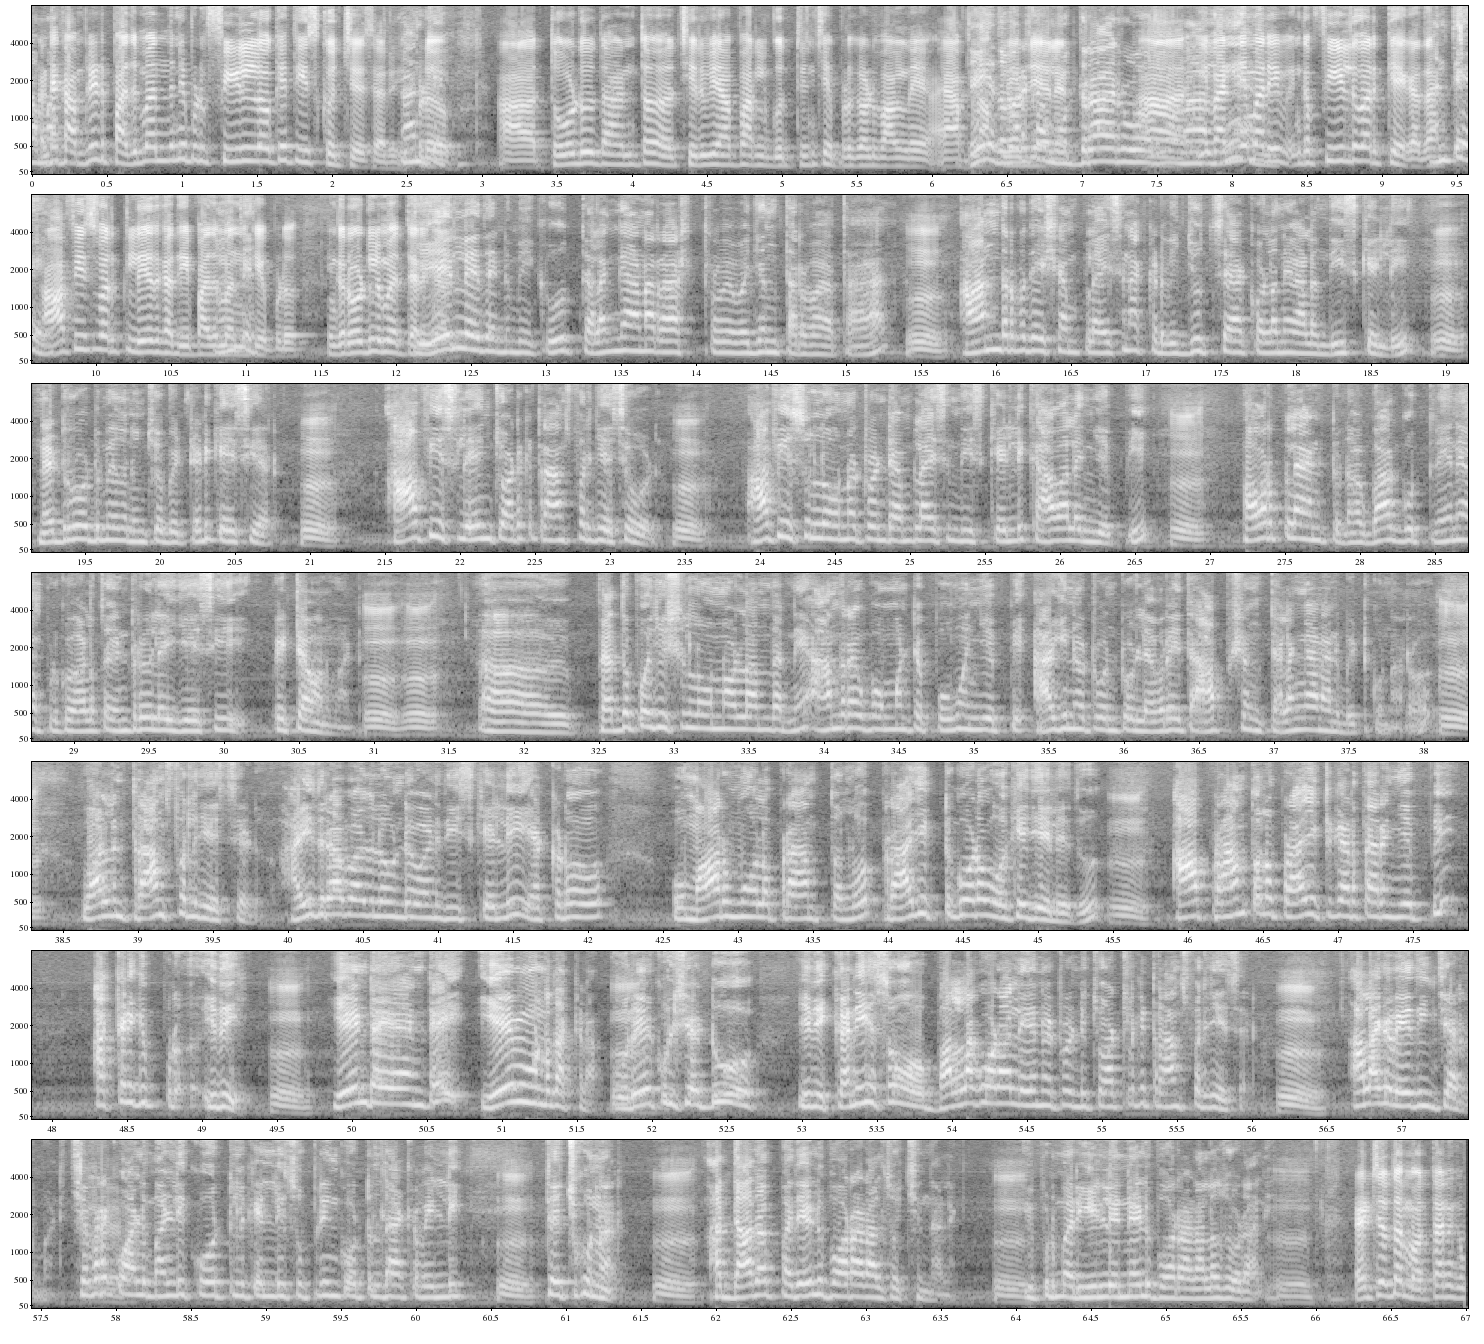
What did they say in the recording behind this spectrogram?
అంటే కంప్లీట్ పది మందిని ఇప్పుడు ఫీల్డ్ లోకే తీసుకొచ్చేసారు ఇప్పుడు ఆ తోడు దాంతో చిరు వ్యాపారులు గుర్తించి ఇప్పుడు కూడా వాళ్ళని యాప్ అప్లోడ్ చేయాలి. ఇవన్నీ మరి ఇంకా ఫీల్డ్ వర్కే కదా. ఆఫీస్ వర్క్ లేదు కదా ఈ పది మందికి ఇప్పుడు. ఇంకా రోడ్ల మీద. ఏం లేదండి మీకు. తెలంగాణ రాష్ట్ర విభజన తర్వాత ఆంధ్రప్రదేశ్ ఎంప్లాయీస్ అక్కడ విద్యుత్ శాఖ వాళ్ళని వాళ్ళని తీసుకెళ్ళి. నడి రోడ్డు మీద నుంచోబెట్టాడు కేసీఆర్. ఆఫీస్ లేని చోటకి ట్రాన్స్ఫర్ చేసేవాడు. ఆఫీసుల్లో ఉన్నటువంటి ఎంప్లాయీస్ని తీసుకెళ్ళి కావాలని చెప్పి పవర్ ప్లాంట్ నాకు బాగా గుర్తు. నేనే అప్పుడు వాళ్ళతో ఇంటర్వ్యూలు చేసి పెట్టామన్నమాట. ఉమ్, ఆ, పెద్ద పొజిషన్లో ఉన్న వాళ్ళందరినీ ఆంధ్రాకి పొమ్మంటే పోమని చెప్పి ఆగినటువంటి వాళ్ళు ఎవరైతే ఆప్షన్ తెలంగాణని పెట్టుకున్నారో వాళ్ళని ట్రాన్స్ఫర్లు చేశాడు. హైదరాబాద్లో ఉండేవాడిని తీసుకెళ్ళి ఎక్కడో ఓ మారుమూల ప్రాంతంలో ప్రాజెక్ట్ కూడా ఓకే చేయలేదు. ఆ ప్రాంతంలో ప్రాజెక్ట్ కడతారని చెప్పి అక్కడికి ఇది. ఏంటయ్యా అంటే ఏమి ఉండదు అక్కడ. రేకుల షెడ్డు ఇది కనీసం బల్ల కూడా లేనటువంటి చోట్లకి ట్రాన్స్ఫర్ చేశారు. అలాగే వేధించారు అనమాట చివరికి వాళ్ళు మళ్ళీ కోర్టులకు వెళ్ళి సుప్రీం కోర్టుల దాకా వెళ్ళి తెచ్చుకున్నారు. అది దాదాపు పదేళ్ళు పోరాడాల్సి వచ్చింది వాళ్ళకి. ఇప్పుడు మరి వీళ్ళు ఎన్నేళ్ళు పోరాడాలో చూడాలి. మొత్తానికి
